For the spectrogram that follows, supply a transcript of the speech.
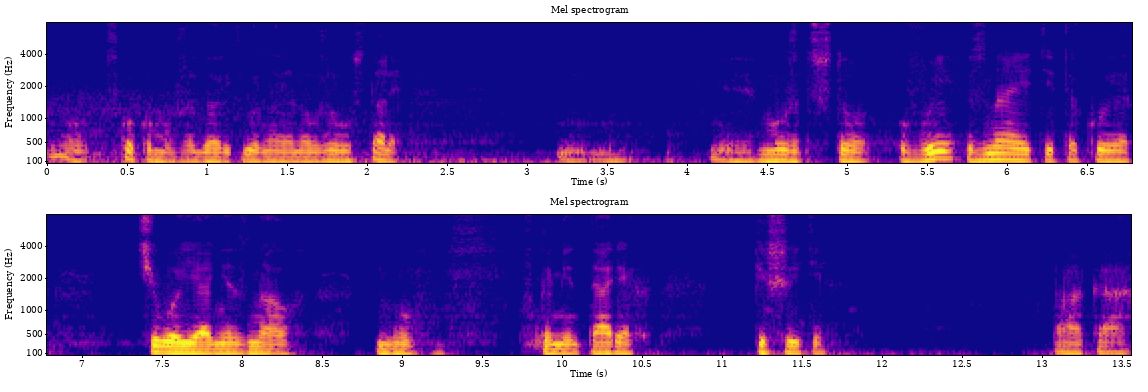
Ну, сколько можно говорить, вы, наверное, уже устали. Может, что вы знаете такое, чего я не знал. Ну, в комментариях пишите. Пока.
